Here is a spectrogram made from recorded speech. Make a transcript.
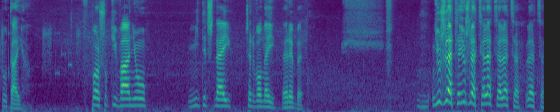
Tutaj W poszukiwaniu Mitycznej Czerwonej ryby Już lecę, już lecę, lecę, lecę, lecę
